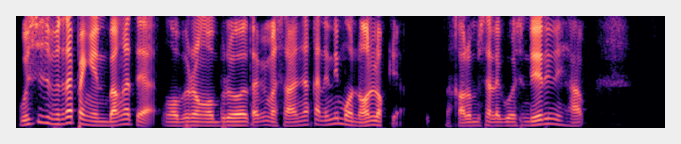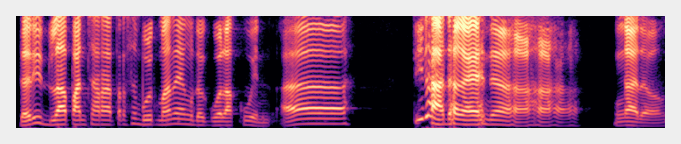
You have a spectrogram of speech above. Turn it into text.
Gue sih sebenarnya pengen banget ya ngobrol-ngobrol tapi masalahnya kan ini monolog ya. Nah kalau misalnya gue sendiri nih dari delapan cara tersebut mana yang udah gue lakuin? Ah uh, tidak ada kayaknya. Enggak dong.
